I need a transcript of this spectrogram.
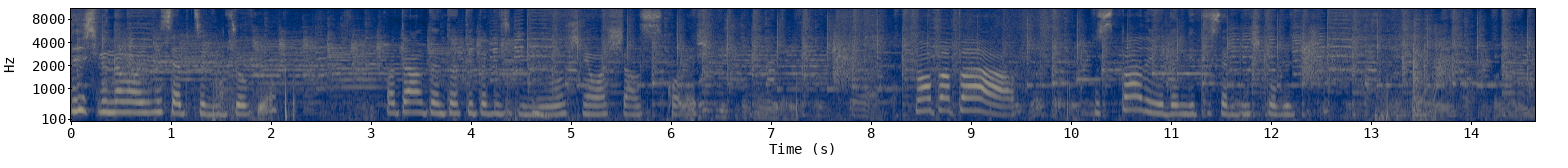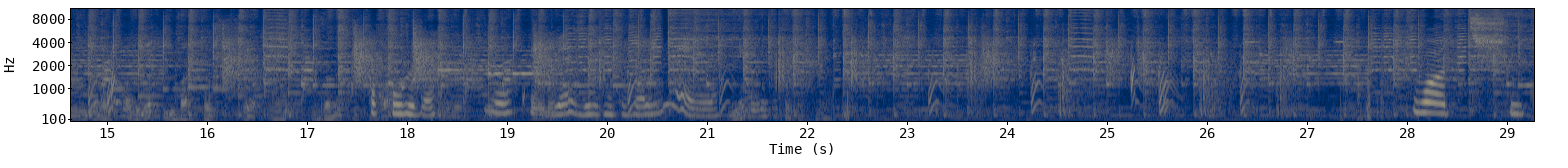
Jesteśmy na małej wysepce, widzowie. A tamten to typek zginął, już nie masz szans, koleś. No papa! Spadaj ode mnie, ty serduszko O kurde. O kurde. Jezu, już mnie to to powiedzieć. What shit.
